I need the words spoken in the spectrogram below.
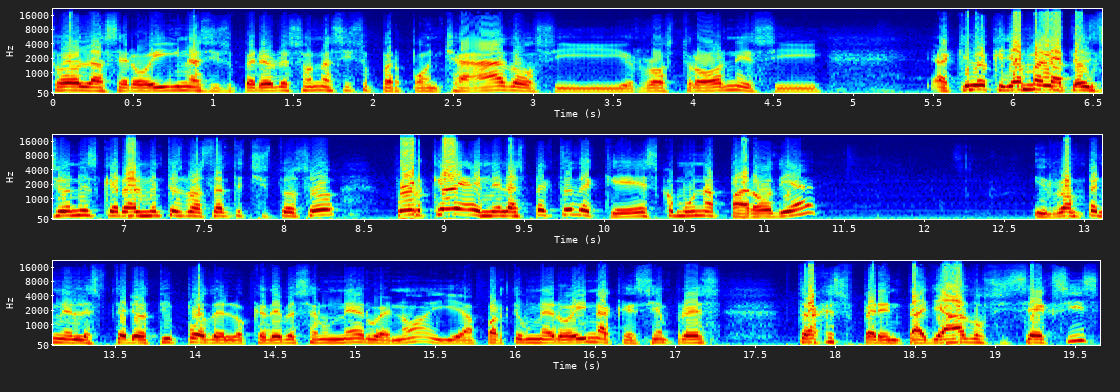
todas las heroínas y superhéroes son así super ponchados y rostrones y aquí lo que llama la atención es que realmente es bastante chistoso porque en el aspecto de que es como una parodia y rompen el estereotipo de lo que debe ser un héroe, ¿no? Y aparte una heroína que siempre es trajes super entallados y sexys,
